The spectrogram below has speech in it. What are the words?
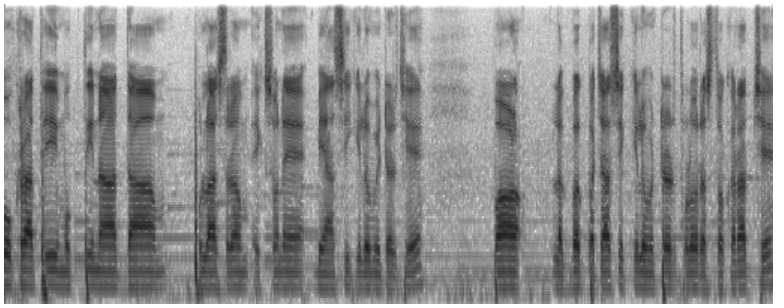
પોખરાથી મુક્તિનાથ ધામ ફુલાશ્રમ એકસો ને બ્યાસી કિલોમીટર છે. પણ લગભગ પચાસેક કિલોમીટર થોડો રસ્તો ખરાબ છે.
